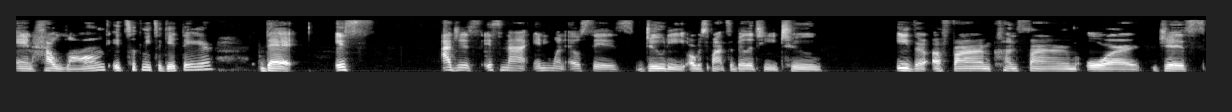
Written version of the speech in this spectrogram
and how long it took me to get there. That it's, I just it's not anyone else's duty or responsibility to either affirm, confirm, or just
